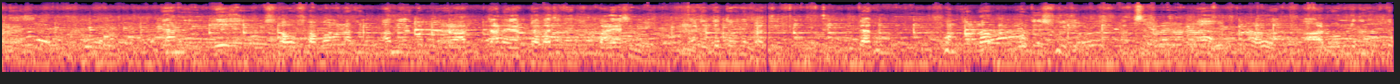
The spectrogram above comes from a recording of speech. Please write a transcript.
বাড়ি আসে। সকালবেলা এখন আমি এখন রাত জানে একটা বাজে থেকে বাড়ি আসিনি। একটা দেড়টা মতন বাজে। এখন ফোন করলাম ওর দিকে শুয়ে যাও। আচ্ছা। হ্যাঁ। আর অন্য তো তো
